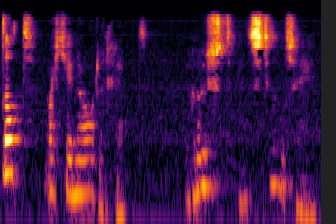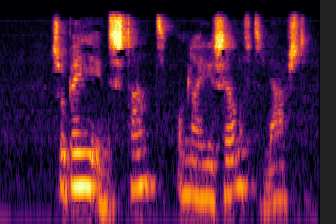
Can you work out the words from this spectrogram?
dat wat je nodig hebt. Rust en stil zijn. Zo ben je in staat om naar jezelf te luisteren.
